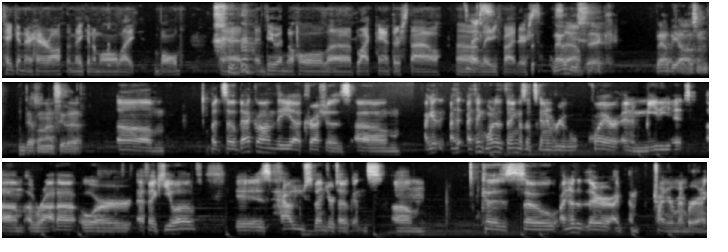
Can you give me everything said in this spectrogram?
taking their hair off and making them all like bald. and, and doing the whole uh, Black Panther style uh, nice. lady fighters. That would so. be sick. That would be awesome. Definitely want to see that. Um, but so back on the uh, Krushas, um, I get. I, I, think one of the things that's going to require an immediate um, errata or FAQ of is how you spend your tokens. Um, because so I know that there. I, am trying to remember, and I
